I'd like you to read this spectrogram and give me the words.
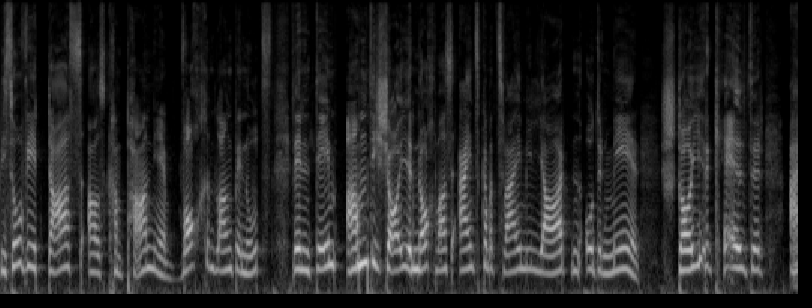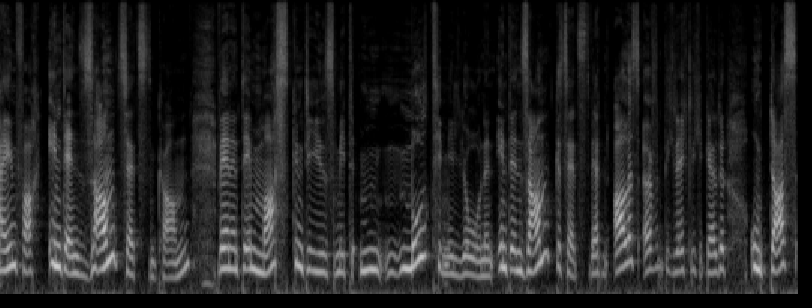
wieso wird das als Kampagne wochenlang benutzt, währenddem Andi Scheuer nochmals 1,2 Milliarden oder mehr Steuergelder einfach in den Sand setzen kann, während dem Maskendeals mit Multimillionen in den Sand gesetzt werden, alles öffentlich-rechtliche Gelder und das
